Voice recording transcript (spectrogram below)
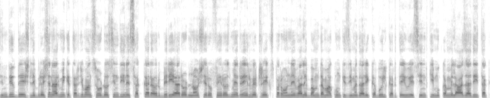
سندھو دیش لبریشن آرمی کے ترجمان سوڈو سندھی نے سکر اور بھریا روڈ نوشیر و فیروز میں ریلوے ٹریکس پر ہونے والے بم دھماکوں کی ذمہ داری قبول کرتے ہوئے سندھ کی مکمل آزادی تک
